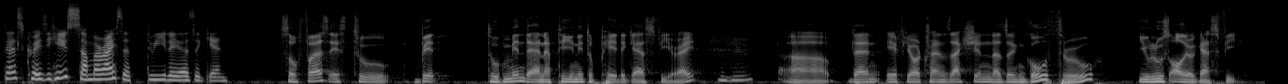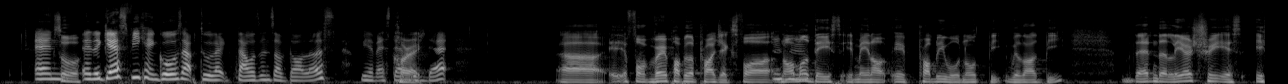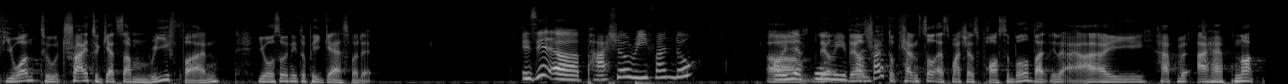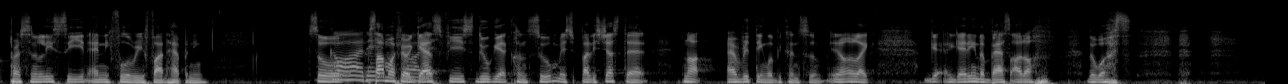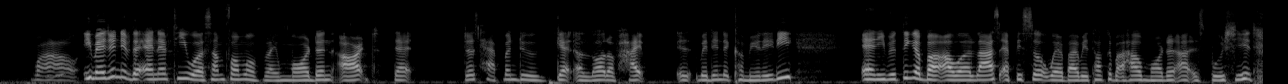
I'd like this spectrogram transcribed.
That's crazy. Can you summarize the three layers again? So first is to bid to mint the NFT, you need to pay the gas fee, right? Mm-hmm. Uh, then if your transaction doesn't go through, you lose all your gas fee. And so, and the gas fee can goes up to like thousands of dollars. We have established correct. that. Uh, for very popular projects, for mm-hmm. normal days, it may not. It probably will not be. Will not be. Then the layer three is if you want to try to get some refund, you also need to pay gas for that. Is it a partial refund though? Or is it um, full they'll, refund? They'll try to cancel as much as possible, but I have I have not personally seen any full refund happening. So got some of your gas it. fees do get consumed, but it's just that not everything will be consumed. You know, like get, getting the best out of the worst. Wow. Imagine if the NFT was some form of like modern art that just happened to get a lot of hype within the community. And if you think about our last episode whereby we talked about how modern art is bullshit,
